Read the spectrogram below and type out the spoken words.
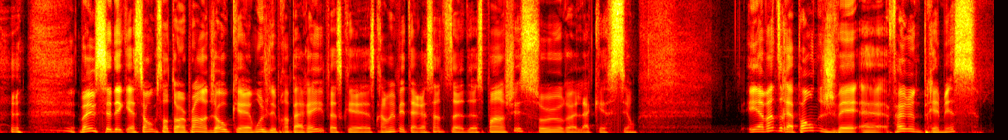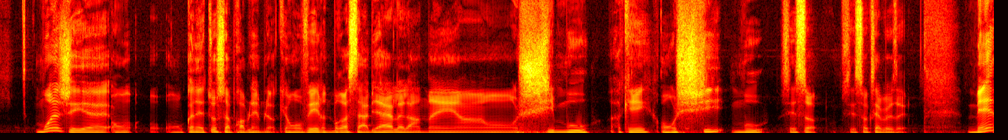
même si c'est des questions qui sont un peu en joke, euh, moi je les prends pareil parce que c'est quand même intéressant de, se pencher sur la question. Et avant de répondre, je vais euh, faire une prémisse. moi, euh, on, connaît tous ce problème-là, qu'on vire une brosse à bière le lendemain, on chie mou, OK? On chie mou, c'est ça. C'est ça que ça veut dire. Mais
